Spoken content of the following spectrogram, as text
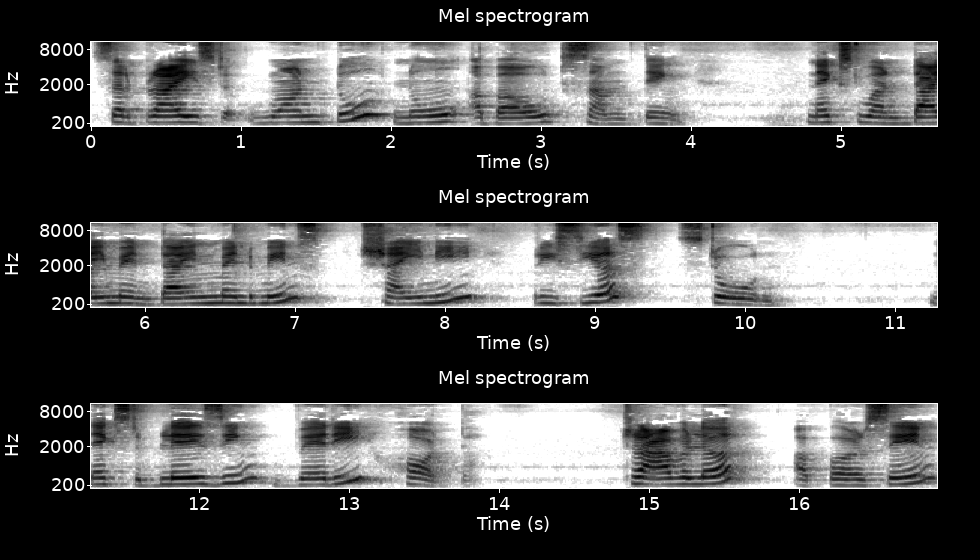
surprised want to know about something. Next one diamond. Diamond means shiny precious stone. Next blazing very hot. Traveler a person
